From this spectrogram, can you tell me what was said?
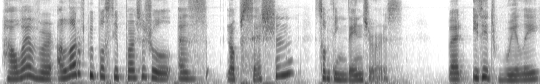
However, a lot of people see parasocial as an obsession, something dangerous. But is it really?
